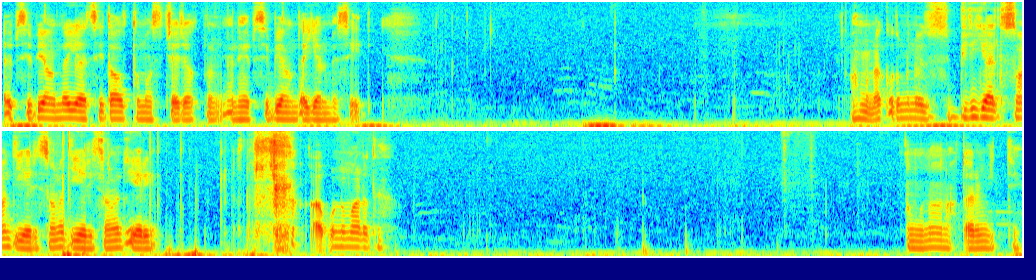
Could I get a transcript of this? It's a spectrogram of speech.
Hepsi bir anda gelseydi altıma sıçacaktım. Yani hepsi bir anda gelmeseydi. Amına kodumun özüsü. Biri geldi sana diğeri, sana diğeri, sana diğeri. Aa, bu numaradı. Amına anahtarım gitti.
